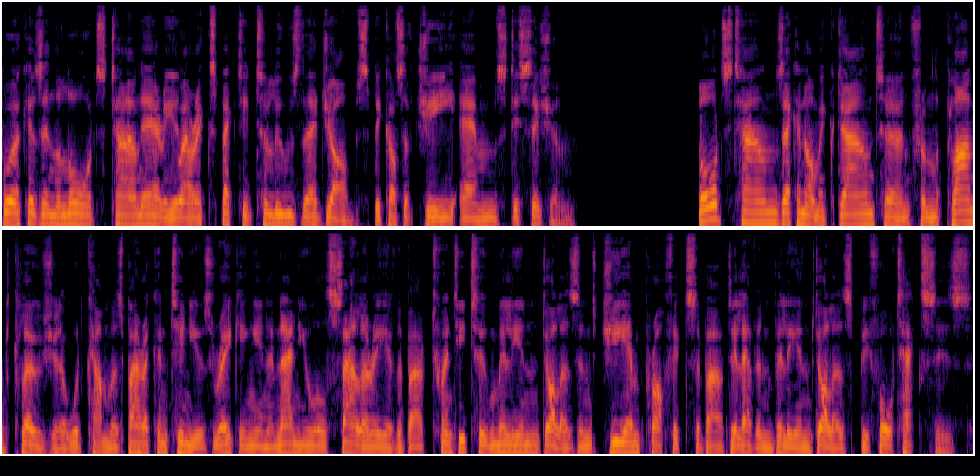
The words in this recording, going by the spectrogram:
workers in the Lordstown area are expected to lose their jobs because of GM's decision. Lordstown's economic downturn from the plant closure would come as Barra continues raking in an annual salary of about $22 million and GM profits about $11 billion before taxes.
